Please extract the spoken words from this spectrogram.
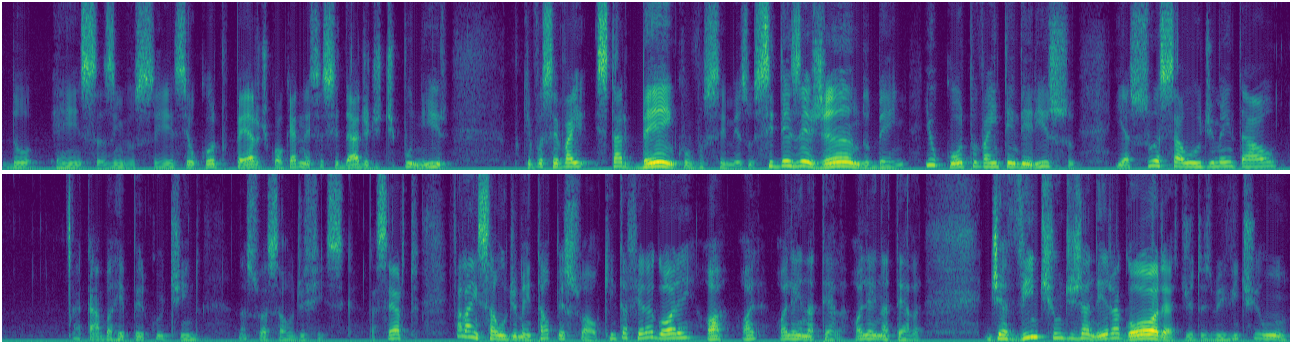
doenças em você. Seu corpo perde qualquer necessidade de te punir porque você vai estar bem com você mesmo, se desejando bem. E o corpo vai entender isso e a sua saúde mental acaba repercutindo na sua saúde física, tá certo? Falar em saúde mental, pessoal, quinta-feira agora, hein? Ó, olha, olha aí na tela, olha aí na tela. Dia 21 de janeiro agora, de 2021,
